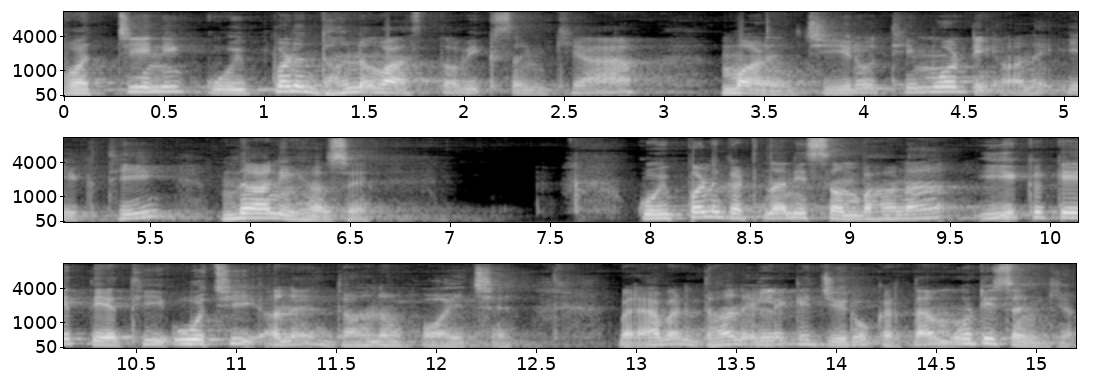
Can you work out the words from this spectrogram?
વચ્ચેની કોઈ પણ ધન વાસ્તવિક સંખ્યા મળે. ઝીરોથી મોટી અને એકથી નાની હશે. કોઈ પણ ઘટનાની સંભાવના એક કે તેથી ઓછી અને ધન હોય છે. બરાબર? ધન એટલે કે ઝીરો કરતાં મોટી સંખ્યા.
